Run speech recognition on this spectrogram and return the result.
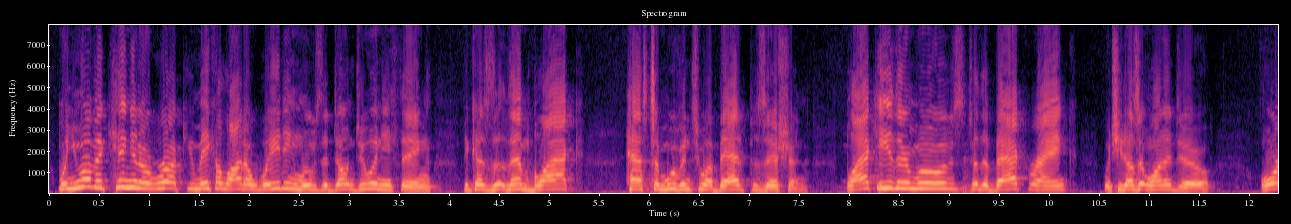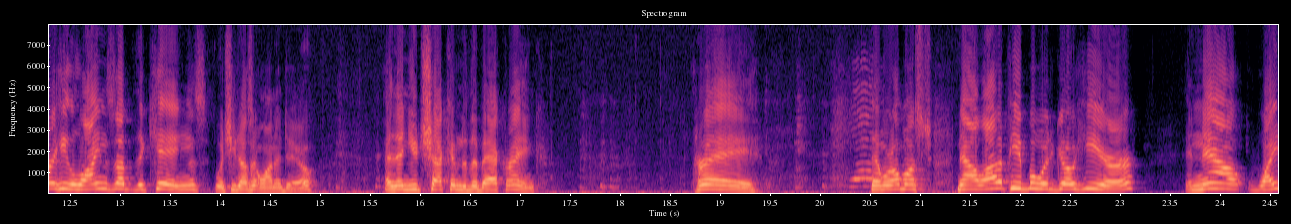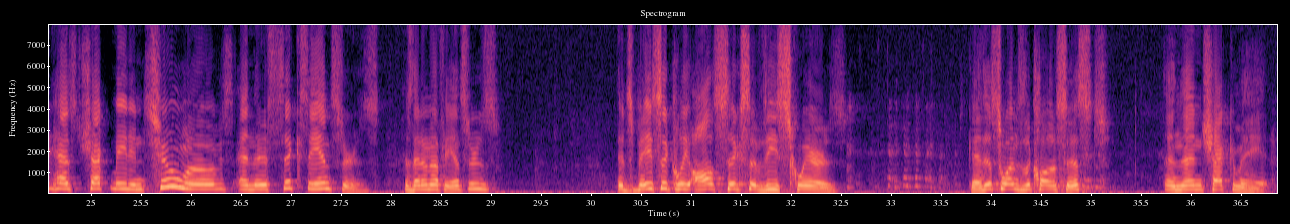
When you have a king and a rook, you make a lot of waiting moves that don't do anything because then black has to move into a bad position. Black either moves to the back rank, which he doesn't want to do, or he lines up the kings, which he doesn't want to do, and then you check him to the back rank. Hooray! And we're almost, now a lot of people would go here, and now white has checkmate in two moves, and there's six answers. Is that enough answers? It's basically all six of these squares. Okay, this one's the closest, and then checkmate.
